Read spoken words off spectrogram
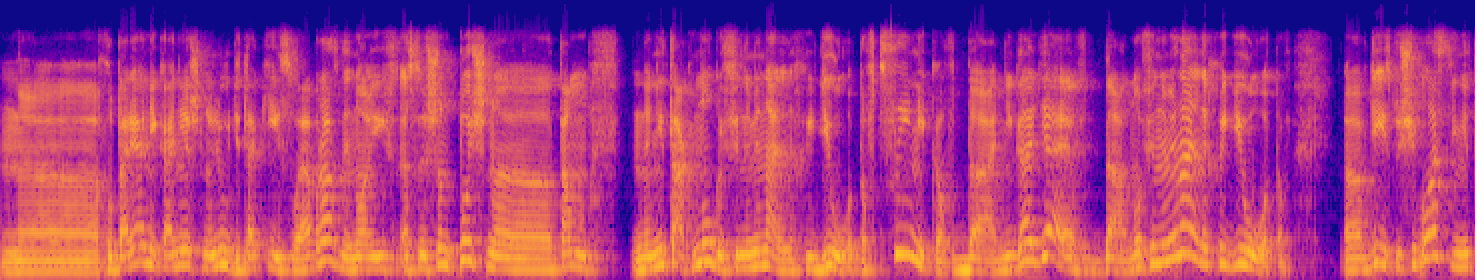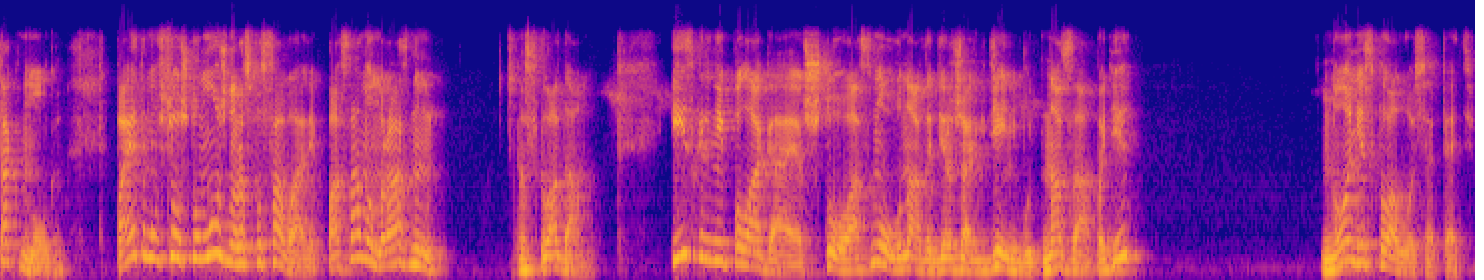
Э, хуторяне, конечно, люди такие своеобразные, но их совершенно точно э, там не так много феноменальных идиотов. Циников, да, негодяев, да, но феноменальных идиотов э, в действующей власти не так много. Поэтому все, что можно, расфасовали по самым разным складам. Искренне полагая, что основу надо держать где-нибудь на Западе, но не склалось опять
